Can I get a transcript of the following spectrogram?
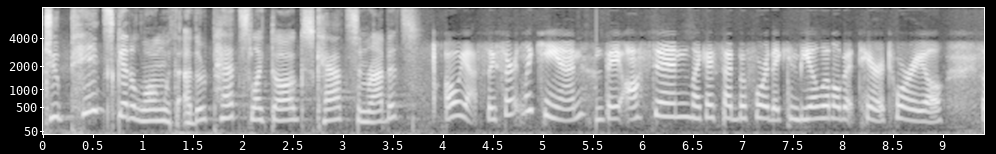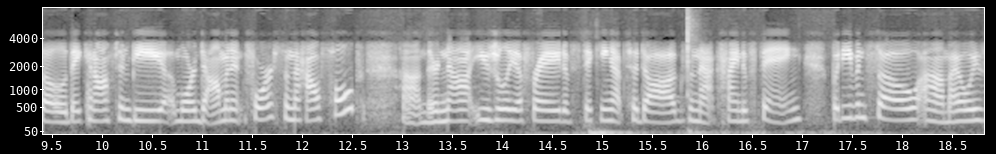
Do pigs get along with other pets like dogs, cats, and rabbits? Oh, yes, they certainly can. They often, like I said before, they can be a little bit territorial, so they can often be a more dominant force in the household. Um, they're not usually afraid of sticking up to dogs and that kind of thing. But even so, um, I always,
